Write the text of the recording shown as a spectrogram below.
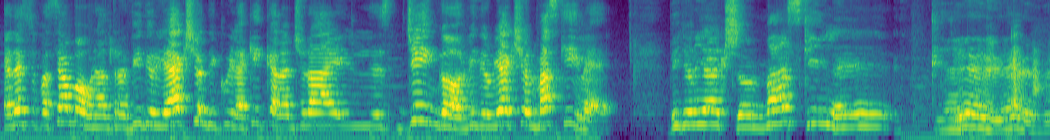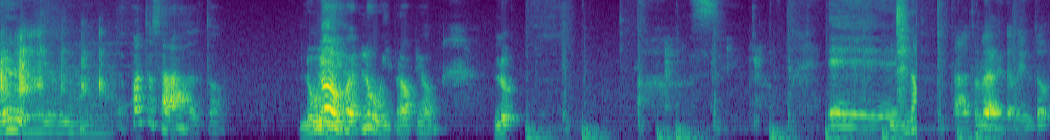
E adesso passiamo a un'altra video reaction di cui la chicca lancerà il jingle, video reaction maschile. Video reaction maschile. Quanto sarà alto? Lui. Non que- lui proprio. Lu- E... No. Tra l'altro l'arredamento.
